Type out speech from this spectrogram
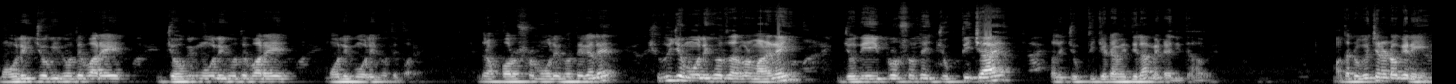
মৌলিক যৌগিক হতে পারে যৌগিক মৌলিক হতে পারে, মৌলিক মৌলিক হতে পারে। সুতরাং পরস্পর মৌলিক হতে গেলে শুধু যে মৌলিক হতে তারপর মানে নেই। যদি এই প্রশ্নতে যুক্তি চায়, তাহলে যুক্তি যেটা আমি দিলাম এটা দিতে হবে। মাথা ঢুকেছে না ঢোকেনি?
